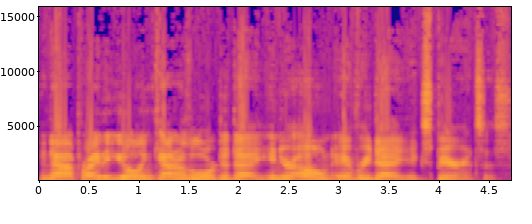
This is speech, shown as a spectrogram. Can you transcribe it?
And now I pray that you'll encounter the Lord today in your own everyday experiences.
